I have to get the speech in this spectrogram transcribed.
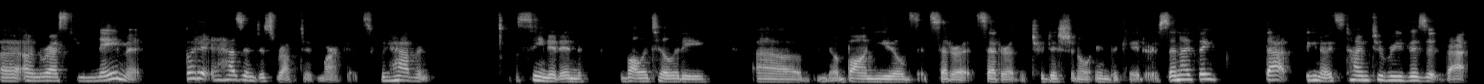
uh, unrest, you name it, but it hasn't disrupted markets. We haven't seen it in volatility, uh, you know, bond yields, et cetera, et cetera, the traditional indicators. And I think that, you know, it's time to revisit that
